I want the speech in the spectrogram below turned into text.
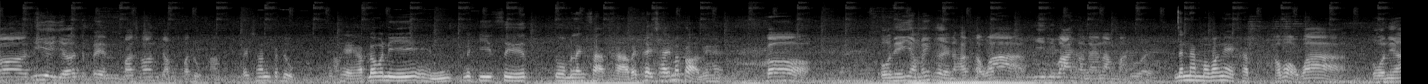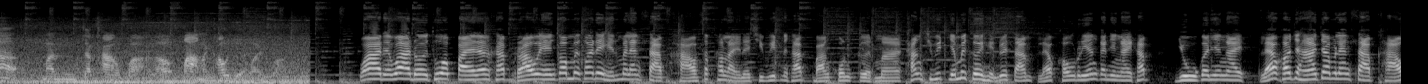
ก็ที่เยอะๆจะเป็นปลาช่อนกับปลาดุกครับ ปลาช่อนปลาดุกโอเคครับ แล้ววันนี้เห็นเมื่อกี้ซื้อตัวแมลงสาบขาวไปเคยใช้มาก่อนไหมฮะ ก็ตัวนี้ยังไม่เคยนะครับ แต่ว่าพี่ที่บ้านเขาแนะนำมาด้วย แนะนำมาว่าไงครับ เขาบอกว่าตัวเนี้ยมันจะคาวกว่าแล้วปลามันเข้าเหยื่อไวกว่า ว่าแต่ว่าโดยทั่วไปแล้วนะครับ เราเองก็ไม่ค่อยได้เห็นแมลงสาบขาวสักเท่าไหร่ในชีวิตนะครับ บางคนเกิดมาทั้งชีวิตยังไม่เคยเห็นด้วยซ้ำแล้วเขาเลี้ยงกันยังไงครับ อยู่กันยังไง แล้วเขาจะหาเจ้าแมลงสาบขาว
